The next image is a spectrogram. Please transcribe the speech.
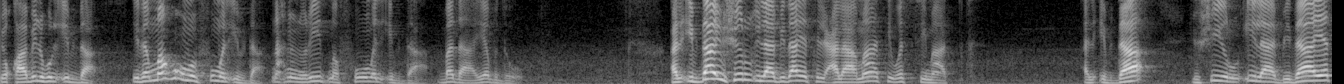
يقابله الإبداء. إذا ما هو مفهوم الإبداء؟ نحن نريد مفهوم الابداع بدا يبدو. الإبداء يشير إلى بداية العلامات والسمات. الإبداء يشير إلى بداية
